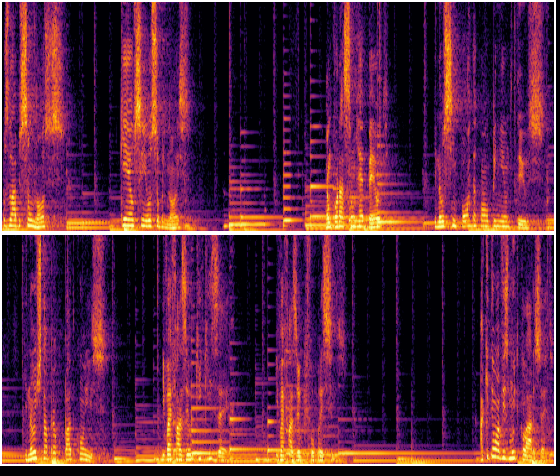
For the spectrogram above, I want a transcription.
Os lábios são nossos. Quem é o Senhor sobre nós? É um coração rebelde que não se importa com a opinião de Deus, que não está preocupado com isso e vai fazer o que quiser e vai fazer o que for preciso. Aqui tem um aviso muito claro, certo?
